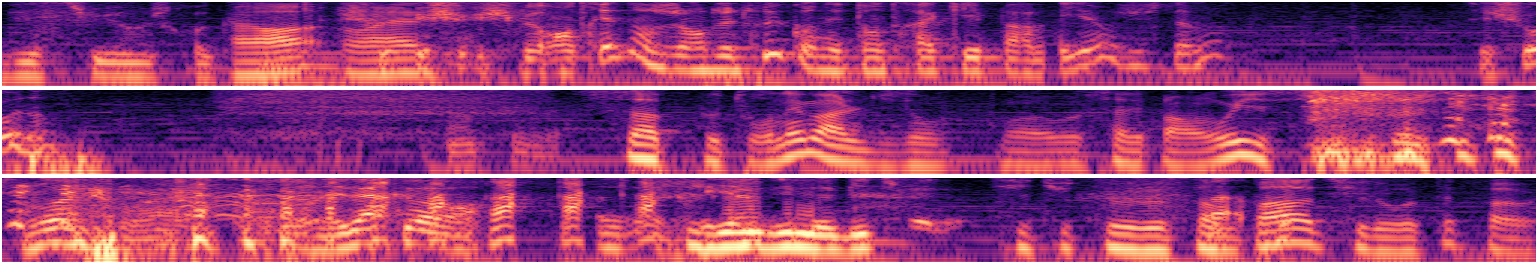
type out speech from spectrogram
déçu, hein, je crois que Alors, c'est- ouais, Je, je peux rentrer dans ce genre de truc en étant traqué par l'ailleurs, justement C'est chaud, non? Ça peut tourner mal, disons. Ouais, ça dépend. Oui, si, tu- si tu, Ouais, ouais. On est d'accord. si Rien tu- d'inhabituel. si tu te le sens Bah, pas, tu devrais peut-être pas. Ouais.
